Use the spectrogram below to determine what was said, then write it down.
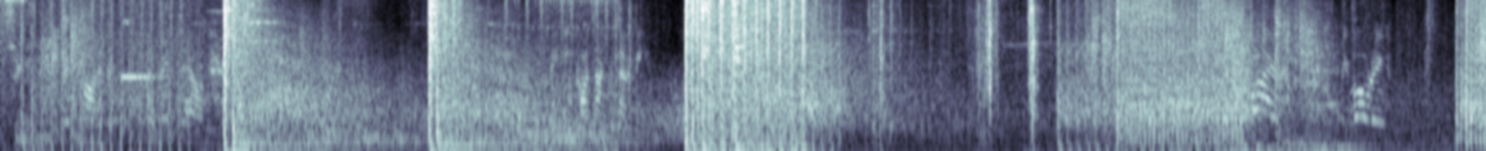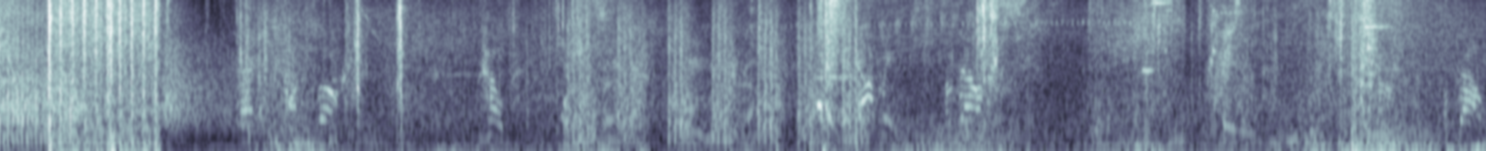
Signaling. They spotted. A bit down. Making contact with enemy. Fire! Reloading. Thanks. On the smoke. Help. Over the back. Don't move me around. They got me. I'm down. Phaser. I'm down.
